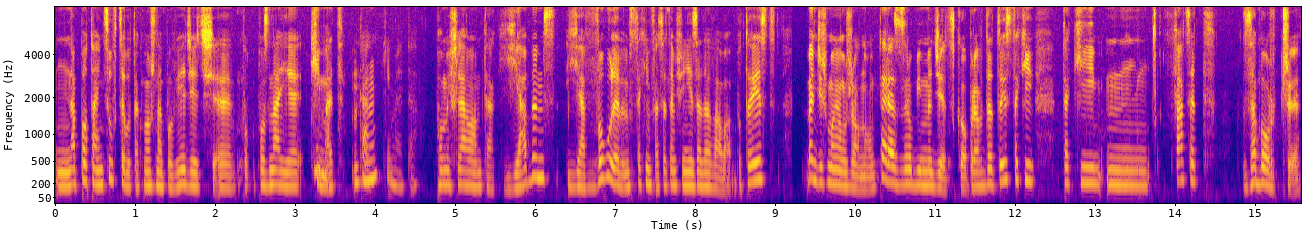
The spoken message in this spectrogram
na potańcówce, bo tak można powiedzieć, e, po, poznaje Kimet. Kimet. Mhm. Tak, Kimeta. Pomyślałam tak, ja bym, ja w ogóle bym z takim facetem się nie zadawała, bo to jest, będziesz moją żoną, teraz zrobimy dziecko, prawda? To jest taki, taki mm, facet zaborczy.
